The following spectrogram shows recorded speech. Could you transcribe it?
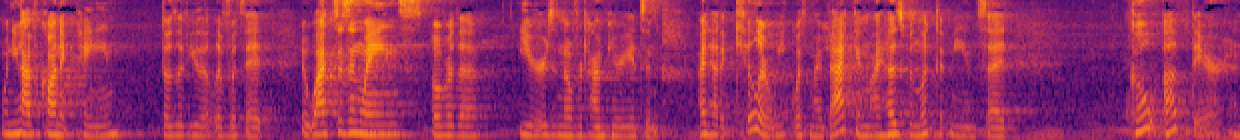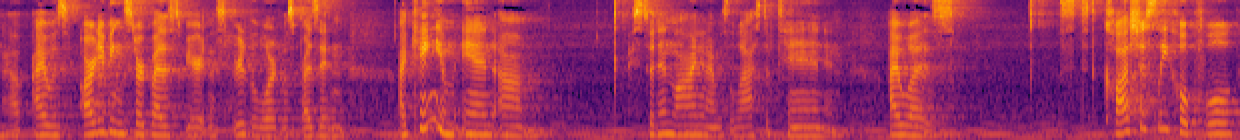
when you have chronic pain, those of you that live with it, it waxes and wanes over the years and over time periods. And I'd had a killer week with my back, and my husband looked at me and said, Go up there. And I, I was already being stirred by the Spirit, and the Spirit of the Lord was present. And I came, and um, I stood in line, and I was the last of 10, and I was cautiously hopeful,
